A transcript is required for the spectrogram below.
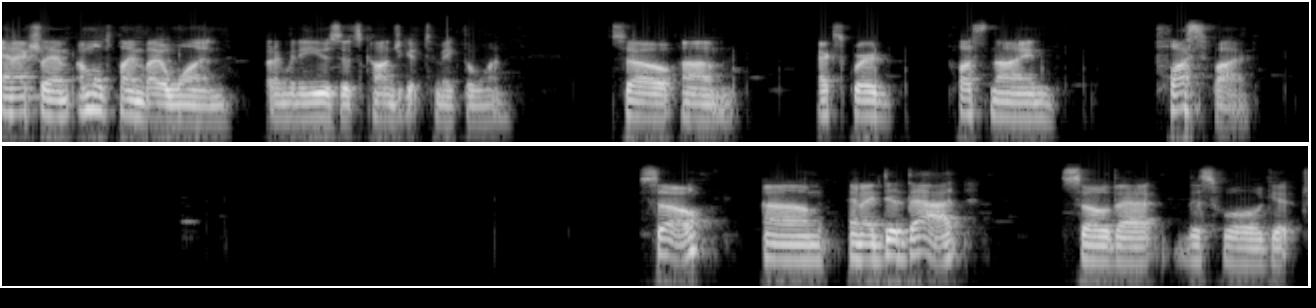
and actually, I'm, I'm, multiplying by 1, but I'm going to use its conjugate to make the 1. So um, x squared plus 9 plus 5. So, um, and I did that so that this will get,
